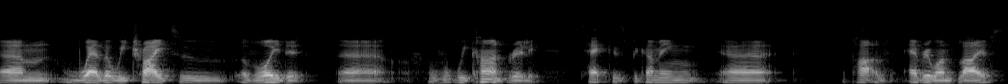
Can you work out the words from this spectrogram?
um, whether we try to avoid it, uh, we can't really. Tech is becoming uh, a part of everyone's lives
